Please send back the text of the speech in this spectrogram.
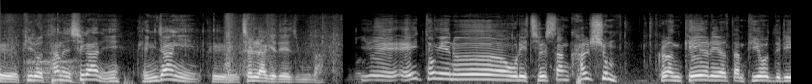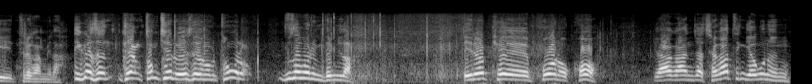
그 비료 타는 시간이 굉장히 그 전략이 되어집니다. 예, A통에는 우리 질산 칼슘 그런 계열의 어떤 비료들이 들어갑니다. 이것은 그냥 통째로 해서 통으로 묻어버리면 됩니다. 이렇게 부어놓고 약간 이제 저 같은 경우는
